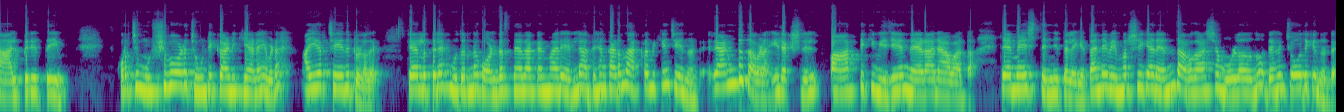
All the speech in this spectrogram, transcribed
താല്പര്യത്തെയും കുറച്ച് മുഷിവോടെ ചൂണ്ടിക്കാണിക്കുകയാണ് ഇവിടെ അയ്യർ ചെയ്തിട്ടുള്ളത്. കേരളത്തിലെ മുതിർന്ന കോൺഗ്രസ് നേതാക്കന്മാരെ എല്ലാം അദ്ദേഹം കടന്ന് ആക്രമിക്കുകയും ചെയ്യുന്നുണ്ട്. രണ്ടു തവണ ഇലക്ഷനിൽ പാർട്ടിക്ക് വിജയം നേടാനാവാത്ത രമേശ് ചെന്നിത്തലയ്ക്ക് തന്നെ വിമർശിക്കാൻ എന്ത് അവകാശം ഉള്ളതെന്നും അദ്ദേഹം ചോദിക്കുന്നുണ്ട്.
